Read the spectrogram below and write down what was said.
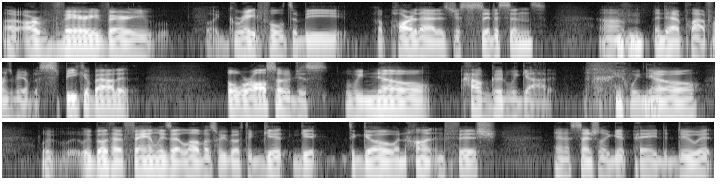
are very very like grateful to be a part of that as just citizens um, and to have platforms to be able to speak about it. But we're also just we know how good we got it. we know we, we both have families that love us. We both to get get to go and hunt and fish, and essentially get paid to do it.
